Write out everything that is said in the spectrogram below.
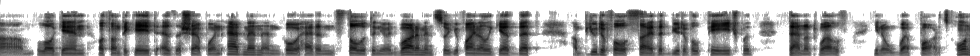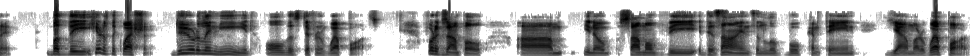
um, log in, authenticate as a SharePoint admin, and go ahead and install it in your environment. So you finally get that a beautiful site, that beautiful page with 10 or 12, you know, web parts on it. But the here's the question: Do you really need all these different web parts? For example, um, you know, some of the designs in Lookbook contain Yammer web part.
